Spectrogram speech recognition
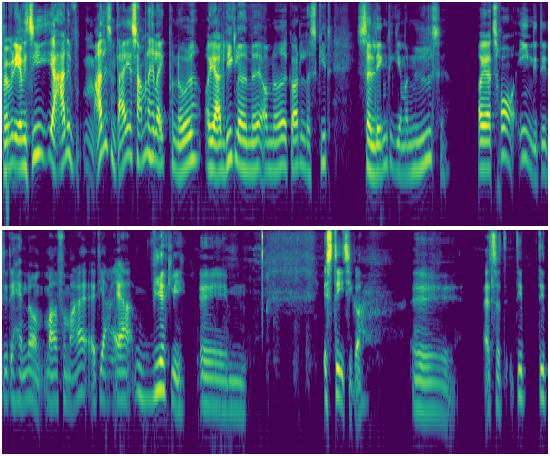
For jeg vil sige, jeg har det meget ligesom dig. Jeg samler heller ikke på noget, og jeg er ligeglad med, om noget er godt eller skidt, så længe det giver mig nydelse. Og jeg tror egentlig, det er det, det handler om meget for mig, at jeg er virkelig øh, æstetiker. Øh, altså, det, det,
